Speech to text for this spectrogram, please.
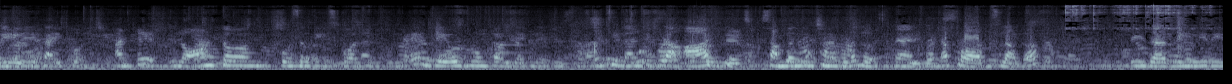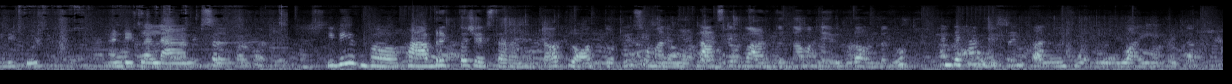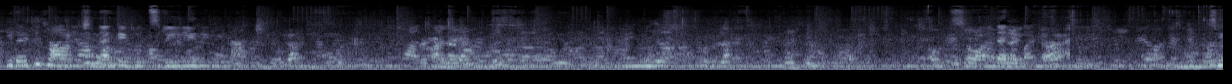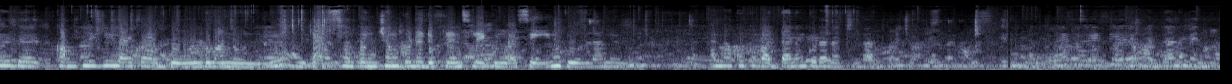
వేరే టైప్ అంటే లాంగ్ టర్మ్ కోసం తీసుకోవాలనుకుంటే దేవుడ్ రూమ్కి అవి డెకరేట్ చేసుకోవడానికి ఇలాంటి కూడా ఆర్ట్ సంబంధించినవి కూడా దొరుకుతాయి అనమాట ప్రాప్స్ లాగా. These are really really good and ఇట్లా ల్యాంప్స్. ఇవి ఫ్యాబ్రిక్తో చేస్తారనమాట క్లాత్ తోటి. సో మనం ప్లాస్టిక్ వాడుతున్నాం అనేది కూడా ఉండదు. And they have different colours white ఇట్లా. ఇదైతే చాలా నచ్చింది. అంటే it looks really really natural చాలా చాలా బాగుంది. అండ్ సో అదనమాట కంప్లీట్లీ లైక్ గోల్డ్ వన్ ఉంది ఇంకా అసలు కొంచెం కూడా డిఫరెన్స్ లేకుండా సేమ్ గోల్డ్ లానే ఉంది. అండ్ నాకు ఒక వడ్డానం కూడా నచ్చింది అది కూడా చూపిస్తాను. వడ్డానం ఎంత?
